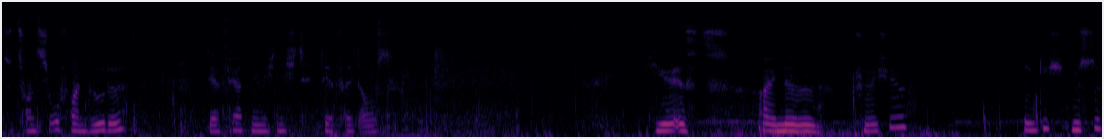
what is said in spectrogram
zu 20 Uhr fahren würde, der fährt nämlich nicht. Der fällt aus. Hier ist eine Kirche, denke ich. Müsste,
